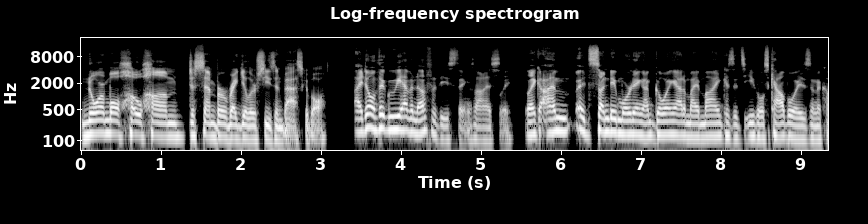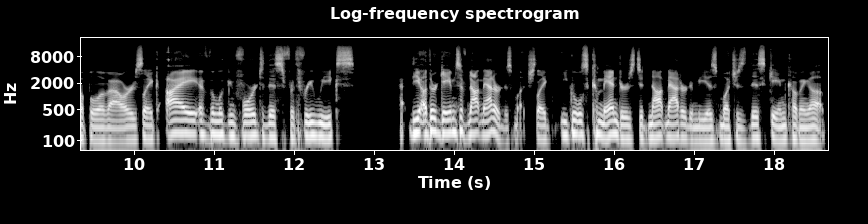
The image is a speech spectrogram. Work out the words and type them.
normal ho hum December regular season basketball. I don't think we have enough of these things, honestly. Like I'm it's Sunday morning, I'm going out of my mind because it's Eagles Cowboys in a couple of hours. Like I have been looking forward to this for three weeks. The other games have not mattered as much. Like Eagles Commanders did not matter to me as much as this game coming up.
